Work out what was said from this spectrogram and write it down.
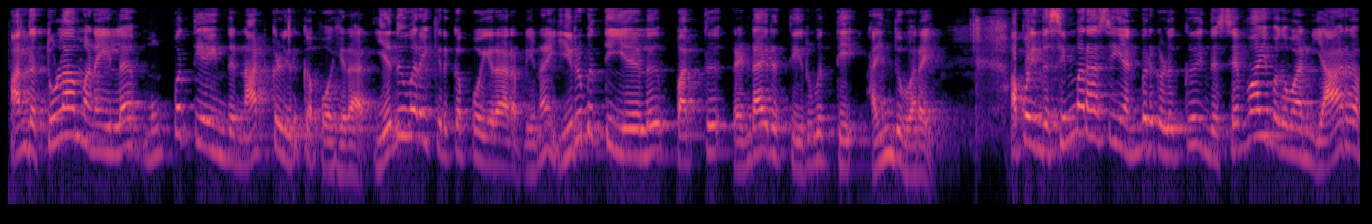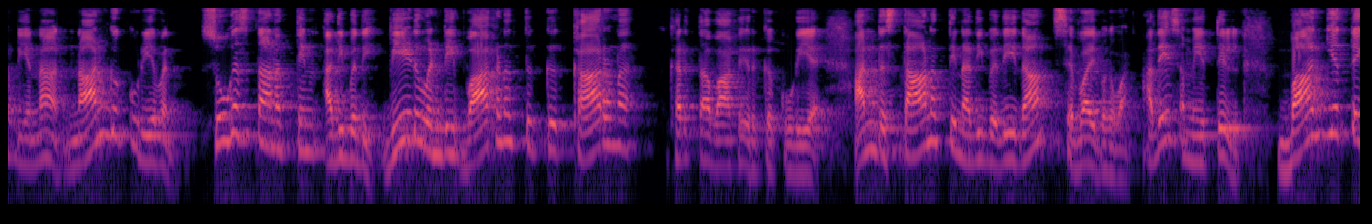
அந்த துலா மனையில் முப்பத்தி ஐந்து நாட்கள் இருக்க போகிறார். எதுவரைக்கு இருக்க போகிறார் அப்படின்னா இருபத்தி ஏழு பத்து ரெண்டாயிரத்தி இருபத்தி ஐந்து வரை. அப்போ இந்த சிம்மராசி அன்பர்களுக்கு இந்த செவ்வாய் பகவான் யார் அப்படின்னா நான்குக்குரியவன் சுகஸ்தானத்தின் அதிபதி வீடு வண்டி வாகனத்துக்கு காரண கர்த்தாவாக இருக்கக்கூடிய அந்த ஸ்தானத்தின் அதிபதி தான் செவ்வாய் பகவான். அதே சமயத்தில் பாக்கியத்தை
